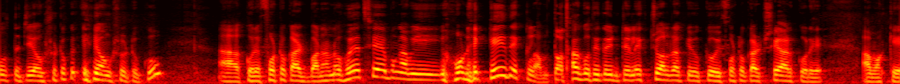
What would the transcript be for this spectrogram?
বলতে যে অংশটুকু, এই অংশটুকু করে ফটো কার্ড বানানো হয়েছে এবং আমি অনেককেই দেখলাম। তথাকথিত ইন্টেলেকচুয়ালরা কেউ কেউ ওই ফটো কার্ড শেয়ার করে আমাকে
